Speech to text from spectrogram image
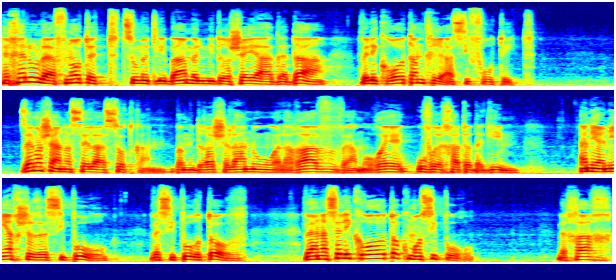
החלו להפנות את תשומת ליבם אל מדרשי האגדה ולקרוא אותם קריאה ספרותית. זה מה שאנסה לעשות כאן, במדרש שלנו על הרב והמורה ובריכת הדגים. אני אניח שזה סיפור, וסיפור טוב, ואנסה לקרוא אותו כמו סיפור. בכך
